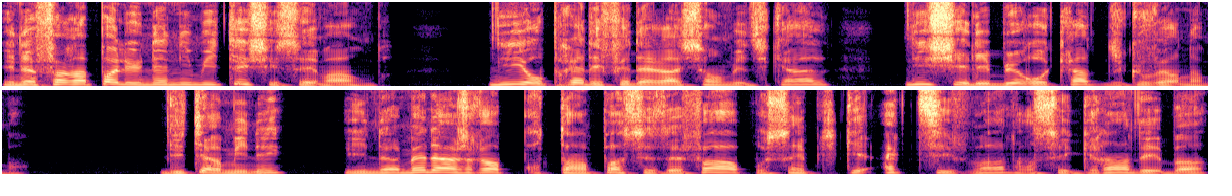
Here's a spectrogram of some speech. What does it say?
et ne fera pas l'unanimité chez ses membres, ni auprès des fédérations médicales, ni chez les bureaucrates du gouvernement. Déterminé, il ne ménagera pourtant pas ses efforts pour s'impliquer activement dans ces grands débats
